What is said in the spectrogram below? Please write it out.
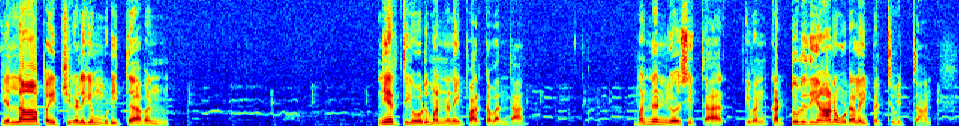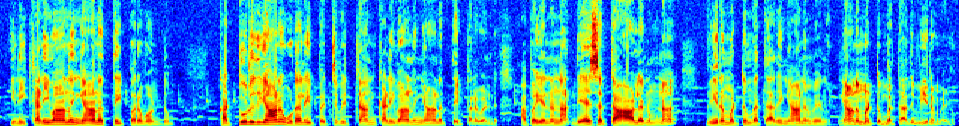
எல்லா பயிற்சிகளையும் முடித்த அவன் நேர்த்தியோடு மன்னனை பார்க்க வந்தான். மன்னன் யோசித்தார் இவன் கட்டுறுதியான உடலை பெற்றுவிட்டான். இனி கனிவான ஞானத்தை பெற வேண்டும். கட்டுறுதியான உடலை பெற்றுவிட்டான் கனிவான ஞானத்தை பெற வேண்டும். அப்போ என்னென்னா தேசத்தை ஆளணும்னா வீரம் மட்டும் பத்தாது ஞானம் வேணும். ஞானம் மட்டும் பத்தாது வீரம் வேணும்.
